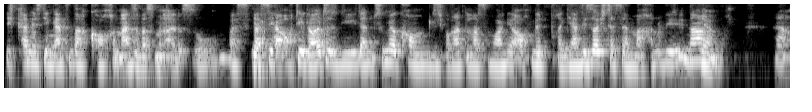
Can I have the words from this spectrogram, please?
ich kann nicht den ganzen Tag kochen, also was man alles so, was, was ja. auch die Leute, die dann zu mir kommen, die sich beraten lassen wollen, ja auch mitbringen. Ja, wie soll ich das denn machen? Wie, na, ja. ja.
